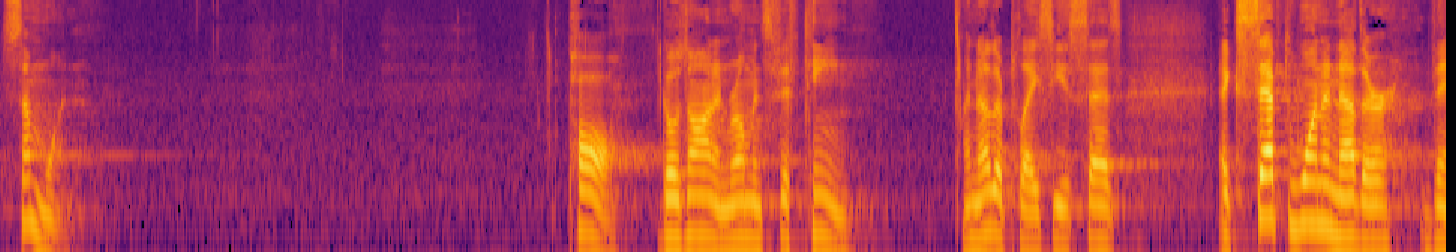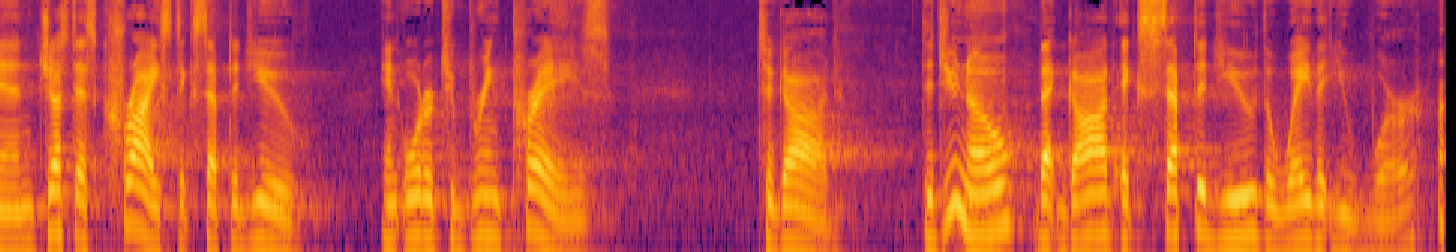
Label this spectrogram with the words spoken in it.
someone. Paul goes on in Romans 15, another place, he says, Accept one another then, just as Christ accepted you, in order to bring praise to God. Did you know that God accepted you the way that you were?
